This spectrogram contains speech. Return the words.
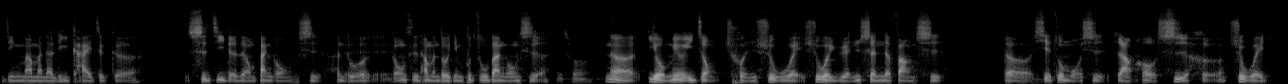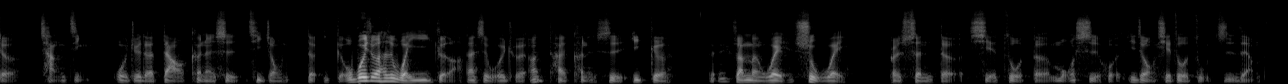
已经慢慢的离开这个。实际的这种办公室，很多公司他们都已经不租办公室了。没错。那有没有一种纯数位、数位原生的方式的协作模式，然后适合数位的场景？我觉得 DAO 可能是其中的一个。我不会说它是唯一一个啦，但是我会觉得啊，它可能是一个专门为数位而生的协作的模式，或一种协作组织这样子。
